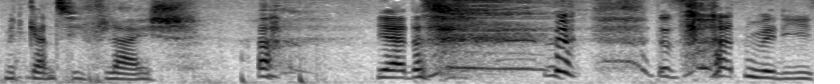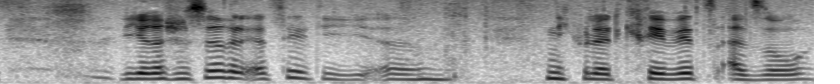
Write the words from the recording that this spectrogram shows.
Mit ganz viel Fleisch. Ja, das, das hat mir die, die Regisseurin erzählt, die äh, Nicolette Krewitz, also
